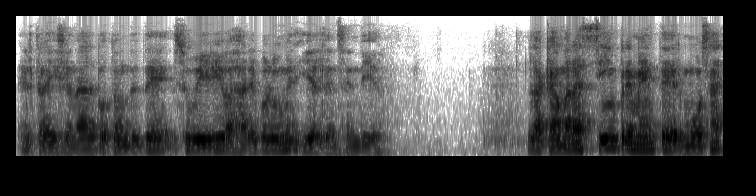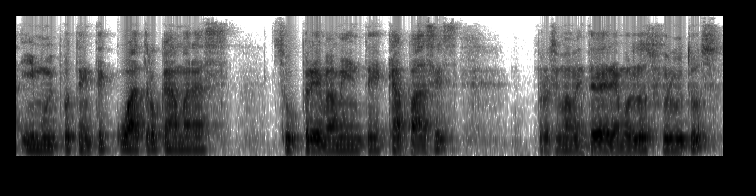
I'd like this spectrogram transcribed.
el tradicional botón de subir y bajar el volumen y el de encendido. La cámara es simplemente hermosa y muy potente, cuatro cámaras supremamente capaces. Próximamente veremos los frutos.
